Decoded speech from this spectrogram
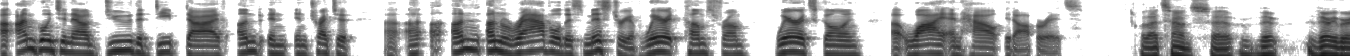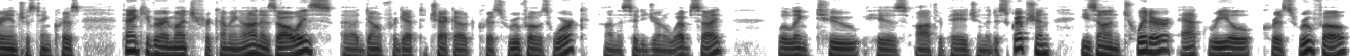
uh, I'm going to now do the deep dive und- and, and, try to uh, uh, uh, un- unravel this mystery of where it comes from, where it's going, uh, why, and how it operates. Well, that sounds uh, very, very, very interesting, Chris. Thank you very much for coming on. As always, uh, don't forget to check out Chris Rufo's work on the City Journal website. We'll link to his author page in the description. He's on Twitter at Real Chris Rufo,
